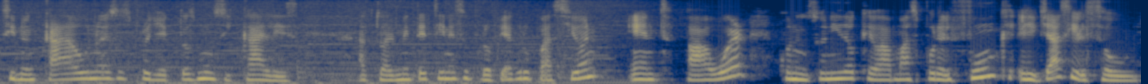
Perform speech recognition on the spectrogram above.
sino en cada uno de sus proyectos musicales. Actualmente tiene su propia agrupación, Ent Power, con un sonido que va más por el funk, el jazz y el soul.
